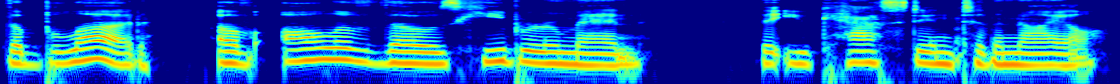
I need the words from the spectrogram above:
the blood of all of those Hebrew men that you cast into the Nile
